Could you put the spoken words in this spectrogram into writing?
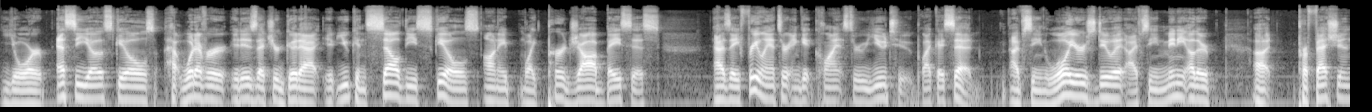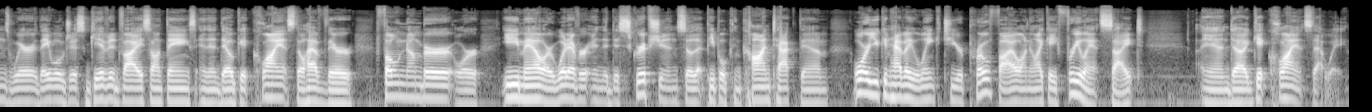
your SEO skills, whatever it is that you're good at. If you can sell these skills on a like per job basis as a freelancer and get clients through YouTube. Like I said, I've seen lawyers do it. I've seen many other uh, professions where they will just give advice on things and then they'll get clients. They'll have their phone number or email or whatever in the description so that people can contact them. Or you can have a link to your profile on like a freelance site and uh, get clients that way.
